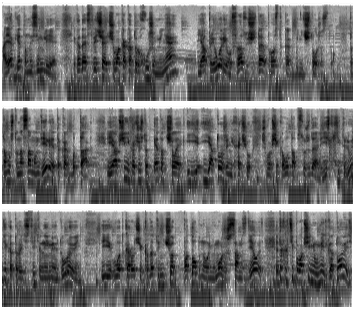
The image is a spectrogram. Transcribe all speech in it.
а я где-то на земле. И когда я встречаю чувака, который хуже меня, я априори его сразу считаю просто как бы ничтожеством. Потому что на самом деле это как бы так. И я вообще не хочу, чтобы этот человек, и и я тоже не хочу, чтобы вообще кого-то обсуждали. Есть какие-то люди, которые действительно имеют уровень. И вот, короче, когда ты ничего подобного не можешь сам сделать, это как типа вообще не уметь готовить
